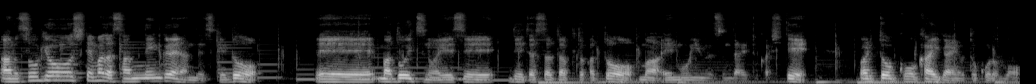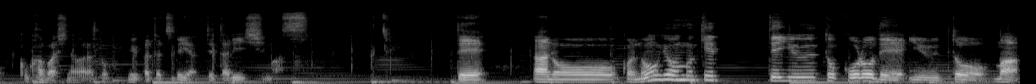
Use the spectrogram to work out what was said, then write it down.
あ、あの創業してまだ3年ぐらいなんですけど、えーまあ、ドイツの衛星データスタートアップとかと、まあ、MOU 結んだりとかして、割とこう海外のところもこうカバーしながらという形でやってたりします。で、あのーこれ農業向けっていうところで言うと、ま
